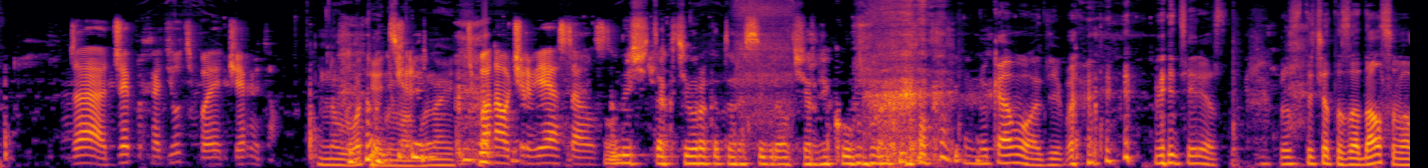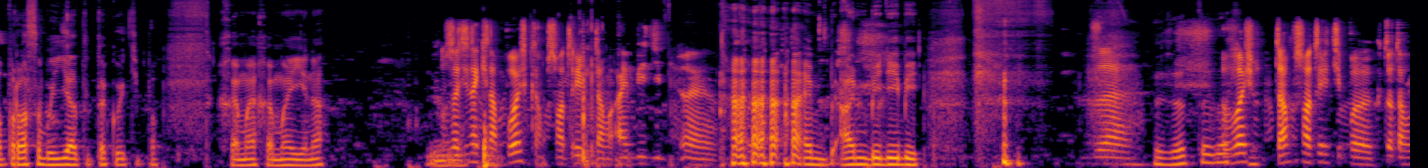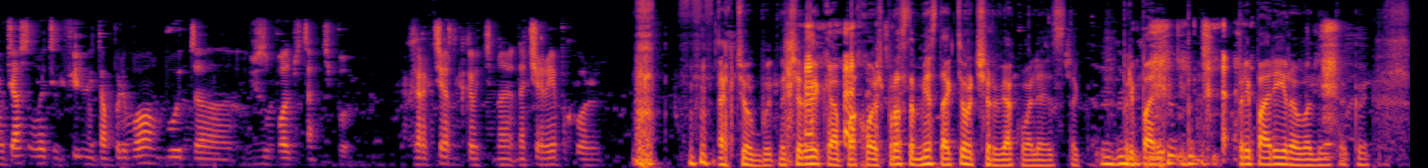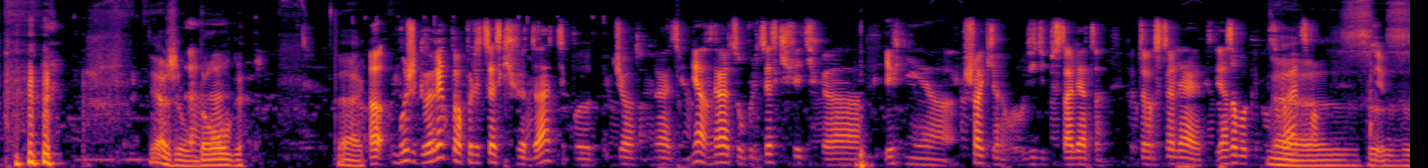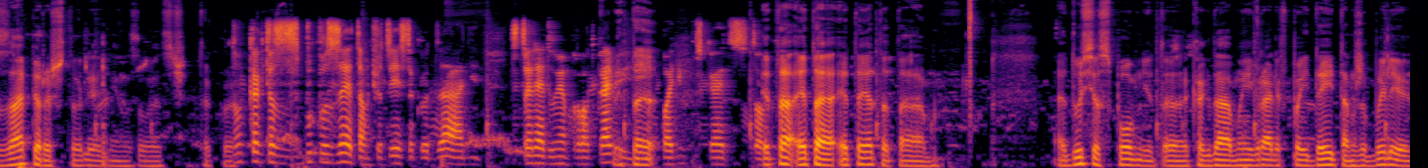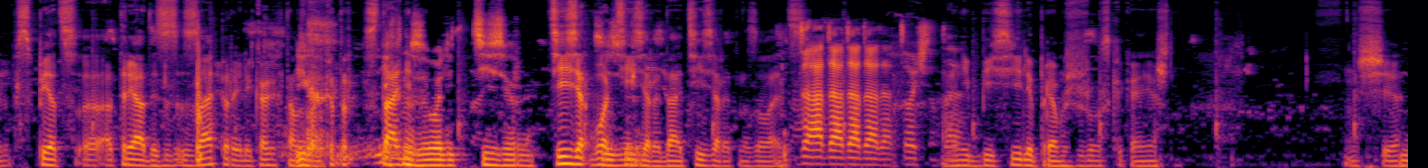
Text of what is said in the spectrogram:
Да, Джей проходил, типа, черви там. Ну вот, я не могу найти. Типа она у червей осталась. Он ищет актера, который сыграл червяков. Ну кому, типа. Мне интересно. Просто ты что-то задался вопросом, и я тут такой, типа, хэме, хэме, ина. Ну, зайди на кинопоиск, там посмотри, там IMDb. IMDb. Да. В общем, там посмотри, типа, кто там участвовал в этом фильме, там по-любому будет внизу подпись, там, типа, характерно, как на, на червей похоже. Актер будет на червяка похож. Просто вместо актера червяк валяется такой. Препари... Препарированный такой. Я жил долго. Так. А, мы же говорили про полицейских, да? Типа, что там нравится? Мне нравится у полицейских этих их шокер в виде пистолета, который стреляет. Я забыл, как называется. Э, Заперы, что ли, они называются? Что такое? Ну, как-то с буквы Z там что-то есть такое, да, они стреляют двумя проводками Это- и по ним пускается ток. Это, это, это этот, а, э, Дуся вспомнит, э, когда мы играли в Payday, там же были спецотряды, з- заперы, или как их там Их, называют, которые их станет. называли тизеры. Тизер, вот, тизеры. тизеры, да, тизер это называется. Да, да, да, да, да, точно, да. Они бесили прям жестко, конечно. Вообще.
